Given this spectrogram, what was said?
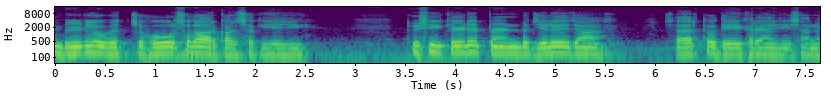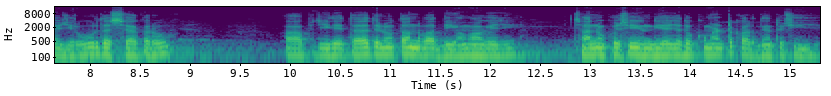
ਵੀਡੀਓ ਵਿੱਚ ਹੋਰ ਸੁਧਾਰ ਕਰ ਸਕੀਏ ਜੀ। ਤੁਸੀਂ ਕਿਹੜੇ ਪਿੰਡ, ਜ਼ਿਲ੍ਹੇ ਜਾਂ ਸ਼ਹਿਰ ਤੋਂ ਦੇਖ ਰਹੇ ਹੋ ਜੀ, ਸਾਨੂੰ ਜ਼ਰੂਰ ਦੱਸਿਆ ਕਰੋ। ਆਪ ਜੀ ਦੇ ਤਹਿ ਦਿਲੋਂ ਧੰਨਵਾਦੀ ਹੋਵਾਂਗੇ ਜੀ। ਸਾਨੂੰ ਖੁਸ਼ੀ ਹੁੰਦੀ ਹੈ ਜਦੋਂ ਕਮੈਂਟ ਕਰਦੇ ਹੋ ਤੁਸੀਂ ਜੀ।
